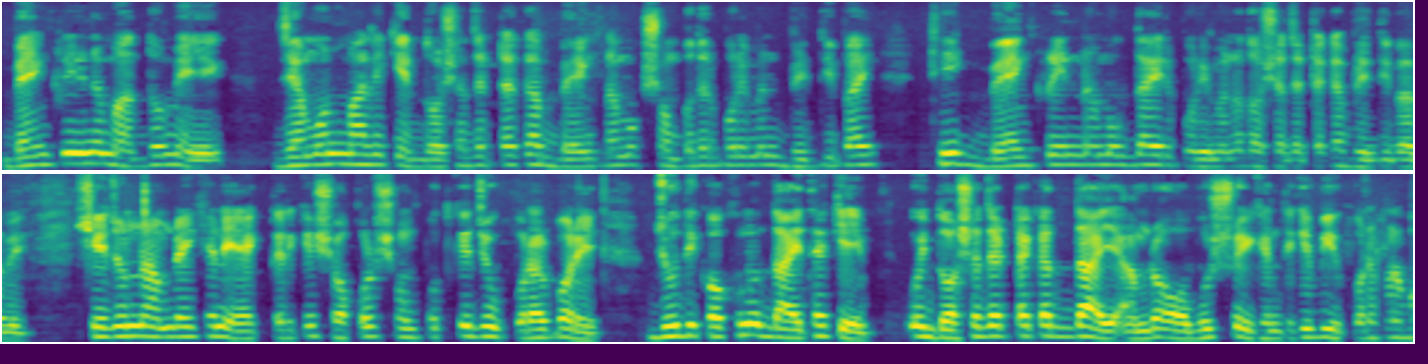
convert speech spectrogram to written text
ব্যাংক ঋণের মাধ্যমে যেমন মালিকের দশ হাজার টাকা ব্যাংক নামক সম্পদের পরিমাণ বৃদ্ধি পায় ঠিক ব্যাংক ঋণ নামক দায়ের পরিমাণও দশ হাজার টাকা বৃদ্ধি পাবে। সেজন্য আমরা এখানে এক তারিখে সকল সম্পদকে যোগ করার পরে যদি কখনো দায় থাকে, ওই দশ হাজার টাকার দায় আমরা অবশ্যই এখান থেকে বিয়োগ করে ফেলব।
